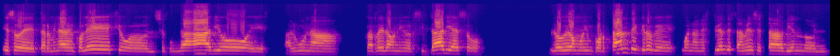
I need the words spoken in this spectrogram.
eso de terminar el colegio, el secundario, eh, alguna carrera universitaria, eso lo veo muy importante. Creo que, bueno, en estudiantes también se está abriendo el,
